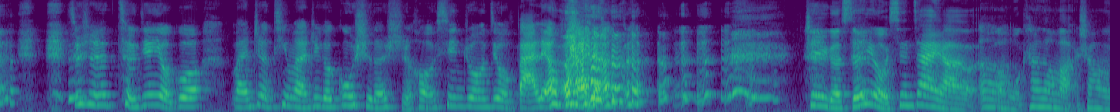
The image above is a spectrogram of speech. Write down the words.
就是曾经有过完整听完这个故事的时候，心中就拔凉拔凉的。这个，所以我现在呀，嗯，我看到网上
